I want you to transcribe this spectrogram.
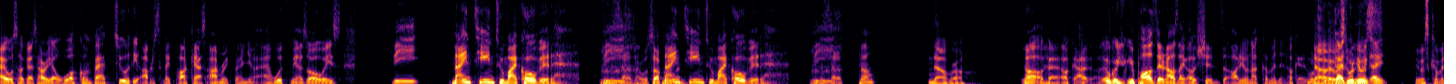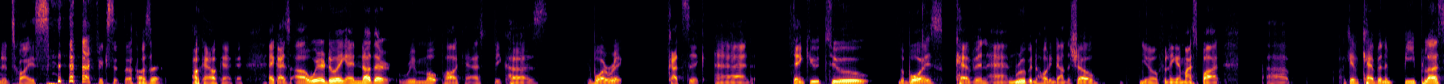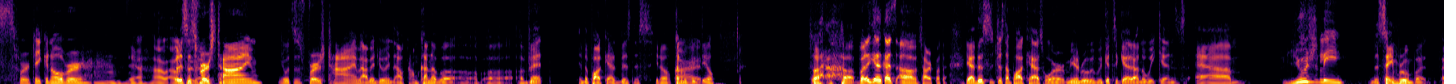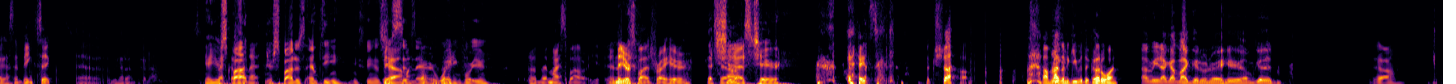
Hey, what's up, guys? How are y'all? Welcome back to the Opposite Select podcast. I'm Rick Pena, and with me, as always, the 19 to my COVID. Ruben Salazar. What's up, Ruben? 19 to my COVID. Ruben Salazar. No? No, bro. No, okay, okay. I, you, you paused there, and I was like, "Oh shit, is the audio not coming in?" Okay, No, it guys, was- we're it doing. was- I, It was coming in twice. I fixed it though. Is it? Okay, okay, okay. Hey guys, uh, we're doing another remote podcast because your boy Rick got sick, and thank you to the boys, Kevin and Ruben, holding down the show. You know, filling in my spot. Uh, I give Kevin a B plus for taking over, Mm, yeah, I, I but it's his that. first time. It was his first time. I've been doing. I'm kind of a a, a, vet in the podcast business. You know, kind of a big deal. But uh, but yeah, guys. Uh, I'm sorry about that. Yeah, this is just a podcast where me and Ruben we get together on the weekends. Um, usually in the same room, but like I said, being sick, uh, we gotta we gotta. Yeah, your back up on spot, your spot is empty. You see, it's Yeah, just sitting there waiting for you. Uh, that my spot, and then your spot's right here. That Yeah. shit ass chair. it's shut up. I'm not gonna give you the good one. I mean, I got my good one right here. I'm good. Yeah.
